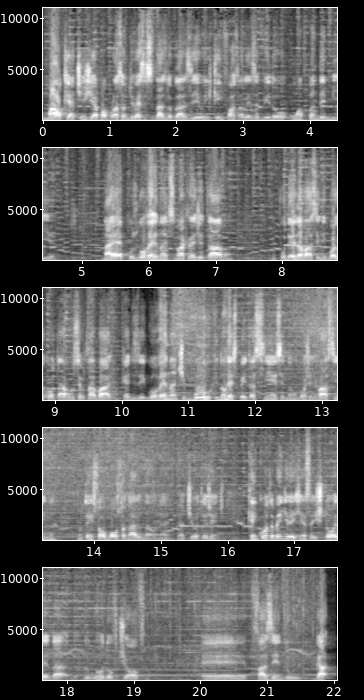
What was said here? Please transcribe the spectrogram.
um mal que atingia a população de diversas cidades do Brasil e que em Fortaleza virou uma pandemia. Na época, os governantes não acreditavam no poder da vacina e boicotavam o seu trabalho. Quer dizer, governante burro que não respeita a ciência e não gosta de vacina, não tem só o Bolsonaro não, né? Já tinha outra gente. Quem conta bem direitinho essa história da- do Rodolfo Teófilo, é, fazendo, ga-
